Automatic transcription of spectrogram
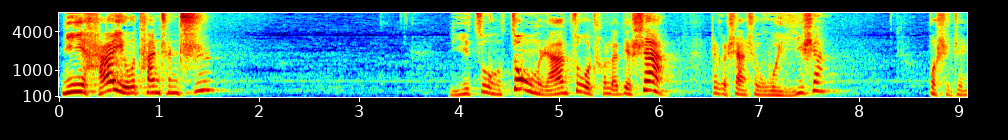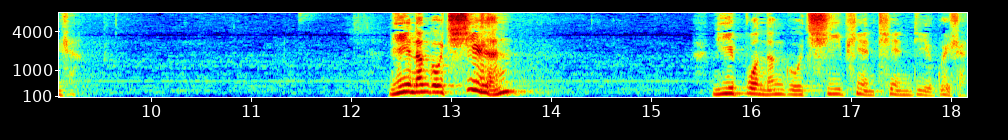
你还有贪嗔痴，你纵纵然做出来的善，这个善是伪善，不是真善。你能够欺人，你不能够欺骗天地鬼神，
